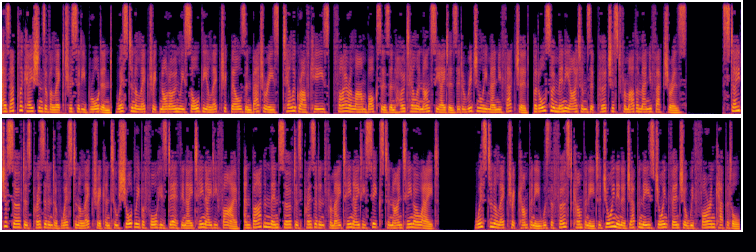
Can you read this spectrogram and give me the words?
As applications of electricity broadened, Western Electric not only sold the electric bells and batteries, telegraph keys, fire alarm boxes and hotel annunciators it originally manufactured, but also many items it purchased from other manufacturers. Stager served as president of Western Electric until shortly before his death in 1885, and Barton then served as president from 1886 to 1908. Western Electric Company was the first company to join in a Japanese joint venture with foreign capital.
